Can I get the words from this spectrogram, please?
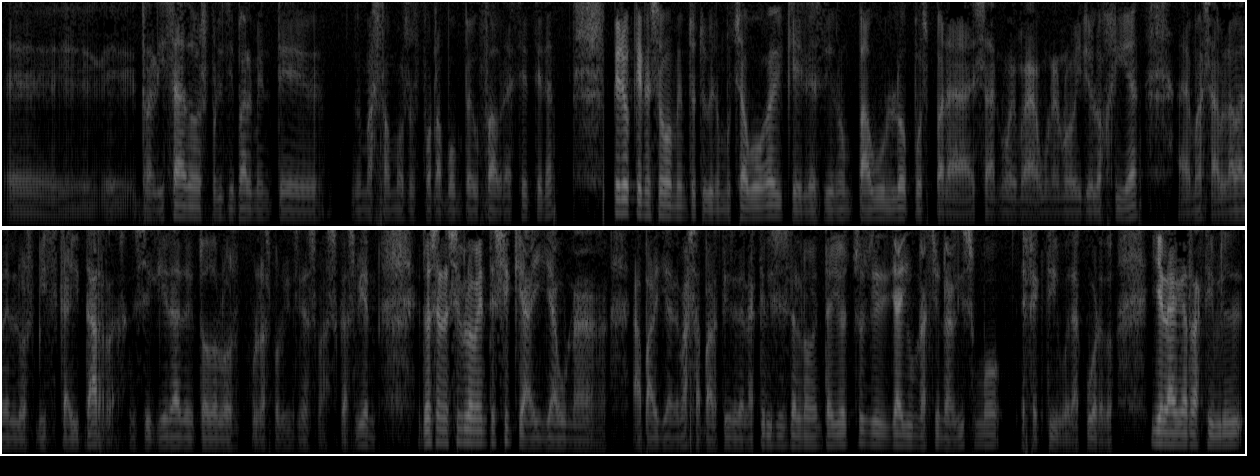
eh, eh, realizados principalmente más famosos por la Pompeu Fabra, etcétera, pero que en ese momento tuvieron mucha boga y que les dieron pábulo pues para esa nueva una nueva ideología. Además hablaba de los vizcaitarras, ni siquiera de todas las provincias vascas. Bien, entonces en el siglo XX sí que hay ya una y además a partir de la crisis del 98 ya hay un nacionalismo efectivo, de acuerdo. Y en la guerra civil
